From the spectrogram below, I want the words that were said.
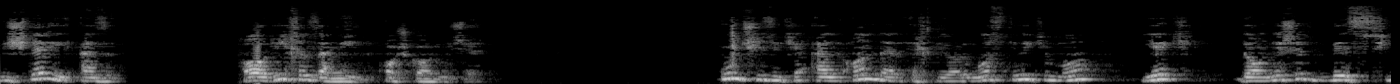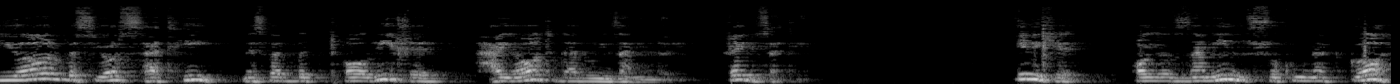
بیشتری از تاریخ زمین آشکار میشه. اون چیزی که الان در اختیار ماست اینه که ما یک دانش بسیار بسیار سطحی نسبت به تاریخ حیات در روی زمین داریم. خیلی سطحی. اینی که آیا زمین سکونتگاه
